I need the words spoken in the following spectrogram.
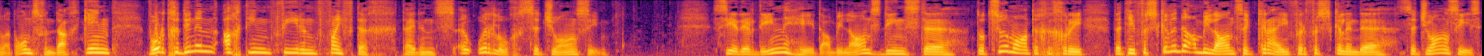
wat ons vandag ken, word gedoen in 1854 tydens 'n oorlogssituasie. Sedertdien het ambulansdienste tot so mate gegroei dat jy verskillende ambulanse kry vir verskillende situasies.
